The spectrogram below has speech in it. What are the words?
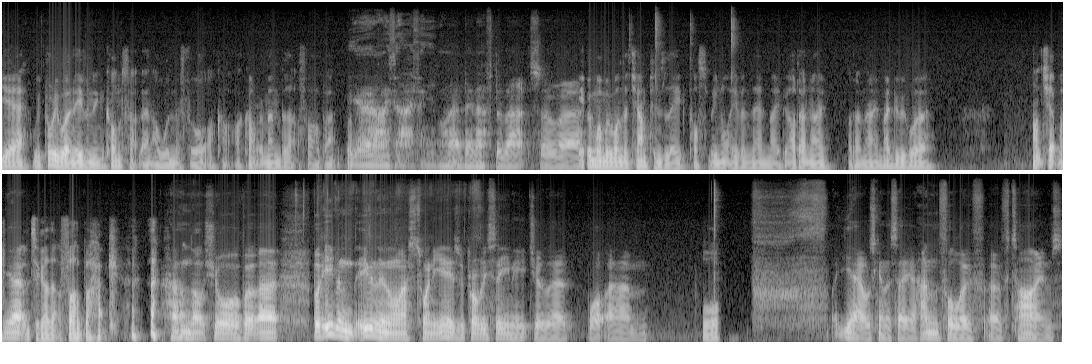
Yeah, we probably weren't even in contact then. I wouldn't have thought. I can't. I can't remember that far back. But yeah, I, I think it might have been after that. So uh, even when we won the Champions League, possibly not even then. Maybe I don't know. I don't know. Maybe we were. Can't check my Yeah. phone to go that far back. I'm not sure, but uh, but even even in the last twenty years, we've probably seen each other. What? Um, or yeah, I was going to say a handful of, of times,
